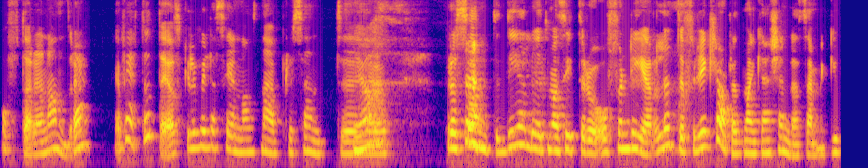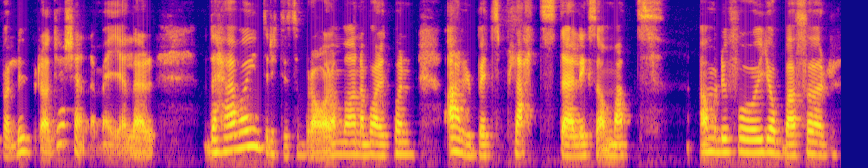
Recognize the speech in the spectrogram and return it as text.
oftare än andra. Jag vet inte, jag skulle vilja se någon sån här procent, eh, ja. procentdel, vet, man sitter och funderar lite, för det är klart att man kan känna sig, men gud vad lurad jag känner mig, eller det här var ju inte riktigt så bra om man har varit på en arbetsplats där liksom att ja, men du får jobba för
